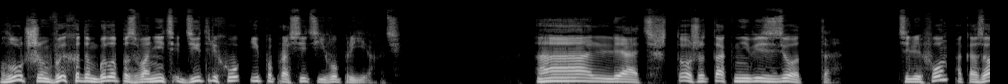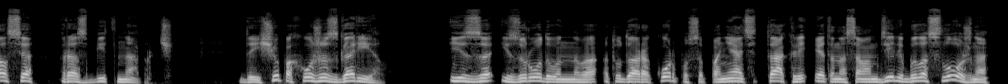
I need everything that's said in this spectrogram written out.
лучшим выходом было позвонить Дитриху и попросить его приехать. А, лять, что же так не везет-то? Телефон оказался разбит напрочь. Да еще, похоже, сгорел. Из-за изуродованного от удара корпуса понять, так ли это на самом деле, было сложно,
